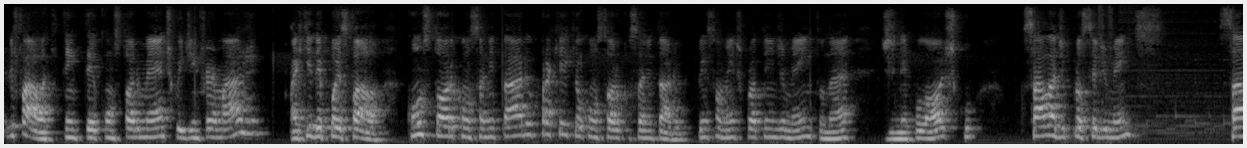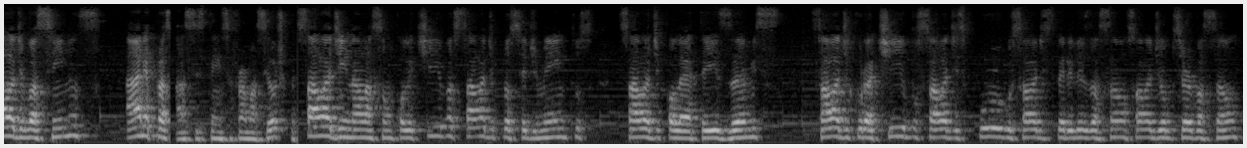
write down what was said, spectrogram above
Ele fala que tem que ter consultório médico e de enfermagem. Aqui depois fala consultório com sanitário. Para que, que é o consultório com sanitário? Principalmente para atendimento né, ginecológico, sala de procedimentos, sala de vacinas, área para assistência farmacêutica, sala de inalação coletiva, sala de procedimentos, sala de coleta e exames, sala de curativo, sala de expurgo, sala de esterilização, sala de observação,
